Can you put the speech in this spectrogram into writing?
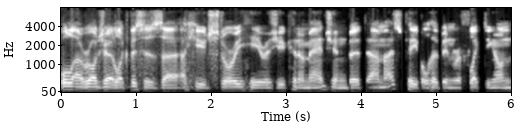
Well, uh, Roger, look, this is uh, a huge story here, as you can imagine, but uh, most people have been reflecting on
